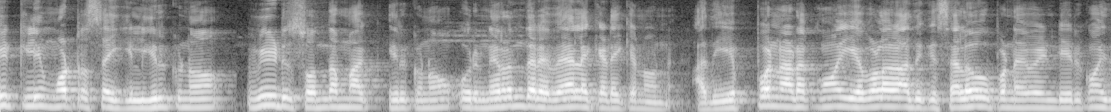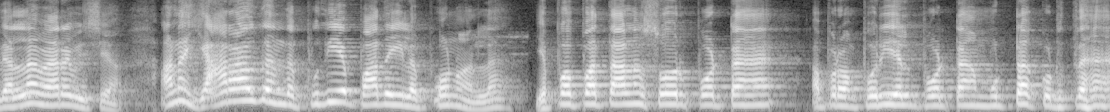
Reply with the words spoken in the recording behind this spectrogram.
வீட்லேயும் மோட்டார் சைக்கிள் இருக்கணும் வீடு சொந்தமாக இருக்கணும் ஒரு நிரந்தர வேலை கிடைக்கணும்னு. அது எப்போ நடக்கும் எவ்வளோ அதுக்கு செலவு பண்ண வேண்டியிருக்கும் இதெல்லாம் வேறு விஷயம். ஆனால் யாராவது அந்த புதிய பாதையில் போகணும்ல எப்போ பார்த்தாலும் சோறு போட்டேன் அப்புறம் பொரியல் போட்டேன் முட்டை கொடுத்தேன்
